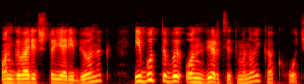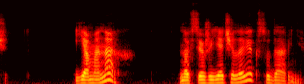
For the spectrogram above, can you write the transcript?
Он говорит, что я ребенок, и будто бы он вертит мной, как хочет. Я монарх, но все же я человек, сударыня,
